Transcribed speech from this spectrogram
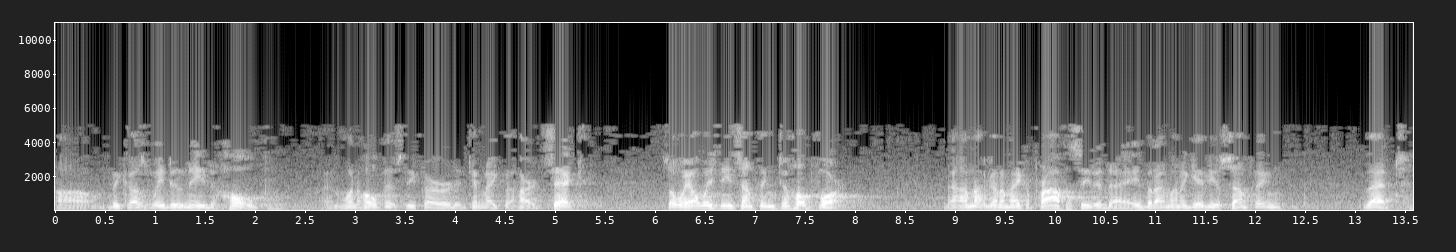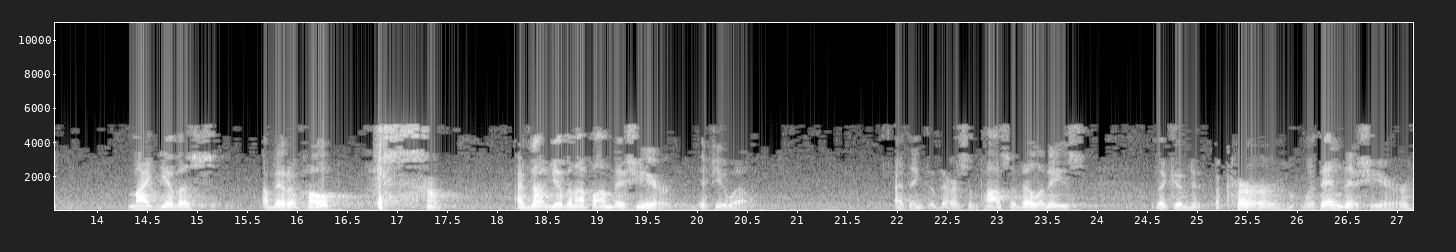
uh, because we do need hope, and when hope is deferred, it can make the heart sick. So we always need something to hope for. Now, I'm not going to make a prophecy today, but I'm going to give you something that might give us a bit of hope. I've not given up on this year, if you will. I think that there are some possibilities that could occur within this year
